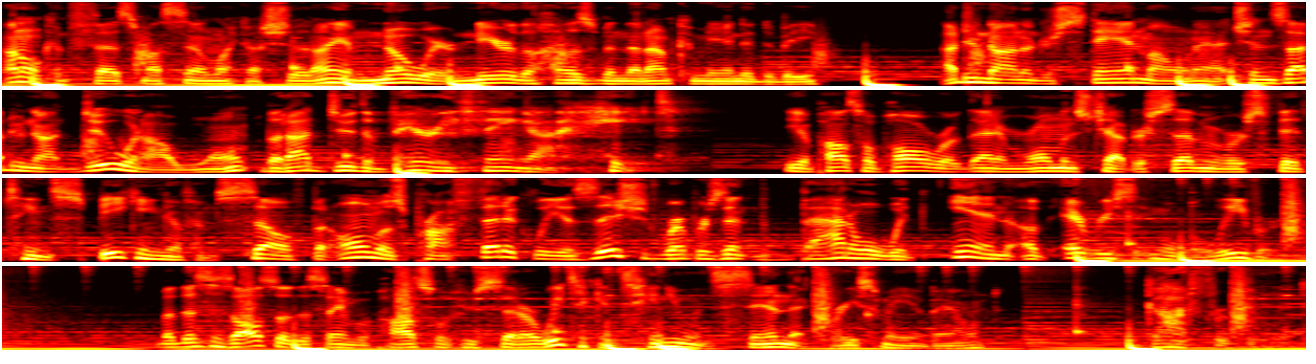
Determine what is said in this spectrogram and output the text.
I don't confess my sin like I should. I am nowhere near the husband that I'm commanded to be. I do not understand my own actions. I do not do what I want, but I do the very thing I hate. The apostle Paul wrote that in Romans chapter 7 verse 15, speaking of himself, but almost prophetically as this should represent the battle within of every single believer. But this is also the same apostle who said, are we to continue in sin that grace may abound? God forbid.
